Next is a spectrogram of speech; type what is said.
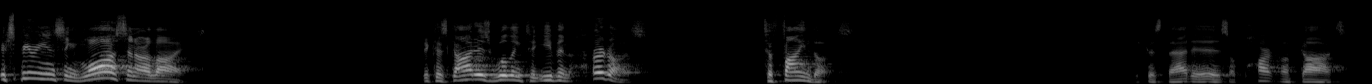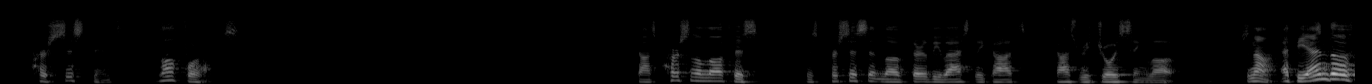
experiencing loss in our lives. Because God is willing to even hurt us to find us. Because that is a part of God's persistent love for us. God's personal love, his, his persistent love. Thirdly, lastly, God's, God's rejoicing love. So now, at the end of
